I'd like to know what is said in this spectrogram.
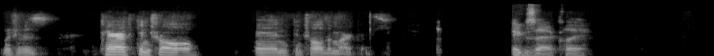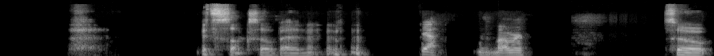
which was tariff control and control the markets. Exactly. It sucks so bad. Yeah, it's a bummer. So,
